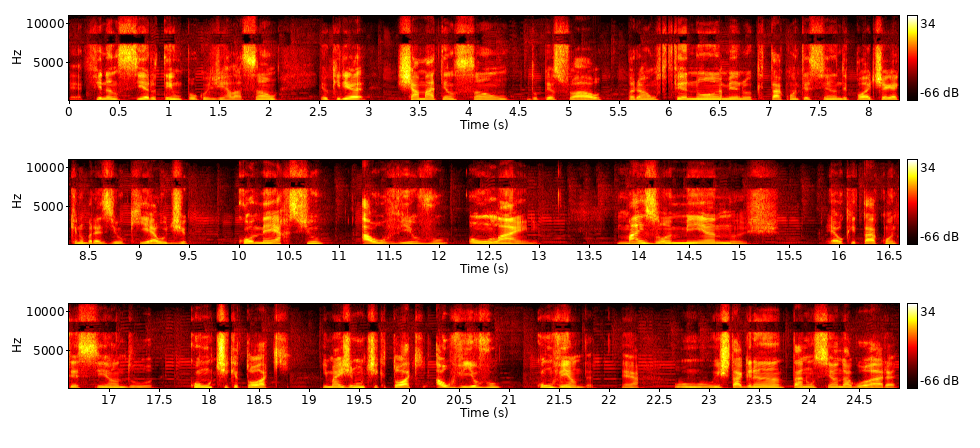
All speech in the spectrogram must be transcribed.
é, financeiro tem um pouco de relação, eu queria chamar a atenção do pessoal para um fenômeno que está acontecendo e pode chegar aqui no Brasil, que é o de comércio ao vivo online. Mais ou menos é o que está acontecendo com o TikTok. Imagina um TikTok ao vivo com venda. Né? O Instagram está anunciando agora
